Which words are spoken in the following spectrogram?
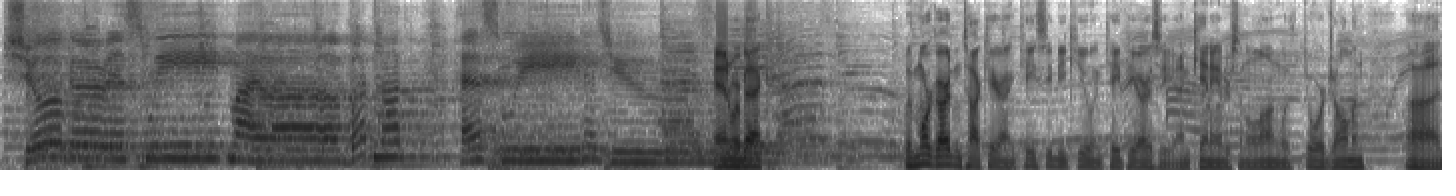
Sugar is sweet, my love, but not as sweet as you. And we're back with more garden talk here on KCBQ and KPRZ. I'm Ken Anderson along with George Allman. Uh,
